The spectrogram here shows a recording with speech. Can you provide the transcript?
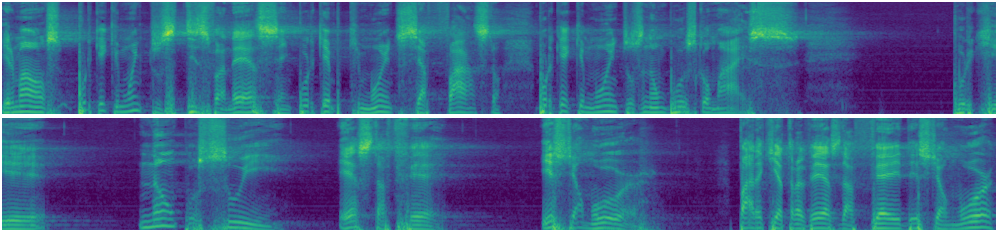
Irmãos, que, que muitos desvanecem? Por que, que muitos se afastam? Por que, que muitos não buscam mais? Porque não possuem esta fé, este amor, para que através da fé e deste amor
